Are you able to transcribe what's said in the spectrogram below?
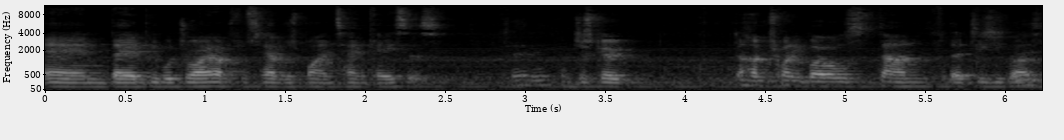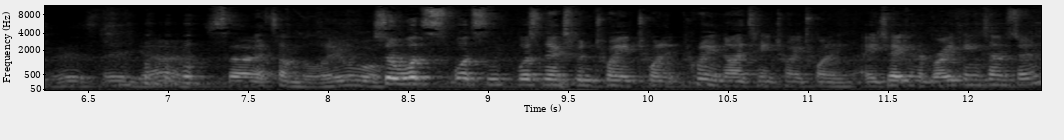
and they had people driving up from Seattle just buying ten cases, just go 120 bottles done for their tiki buzz. There you go. So That's unbelievable. So what's what's what's next for 2020, 2019, 2020? Are you taking a break anytime soon?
